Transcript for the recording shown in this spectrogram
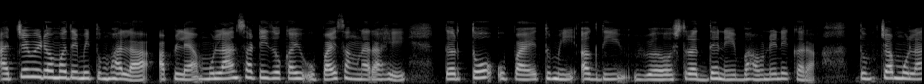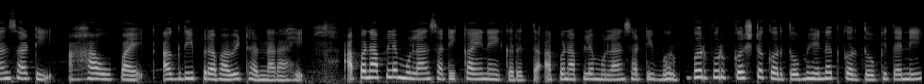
आजच्या व्हिडिओमध्ये मी तुम्हाला आपल्या मुलांसाठी जो काही उपाय सांगणार आहे तर तो उपाय तुम्ही अगदी व- श्रद्धेने भावनेने करा. तुमच्या मुलांसाठी हा उपाय अगदी प्रभावी ठरणार आहे. आपण आपल्या मुलांसाठी काही नाही करत तर आपण आपल्या मुलांसाठी भर भरपूर कष्ट करतो मेहनत करतो की त्यांनी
